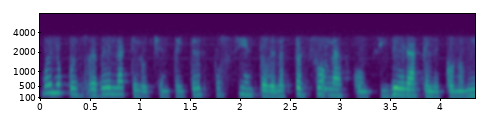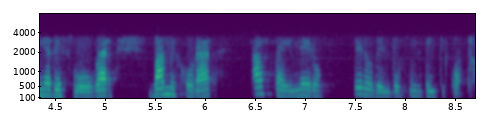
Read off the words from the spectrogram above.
bueno, pues revela que el 83% de las personas considera que la economía de su hogar va a mejorar hasta enero, pero del 2024.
